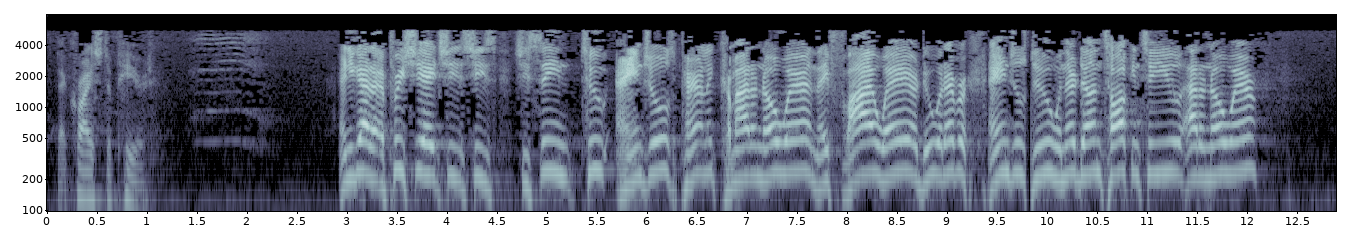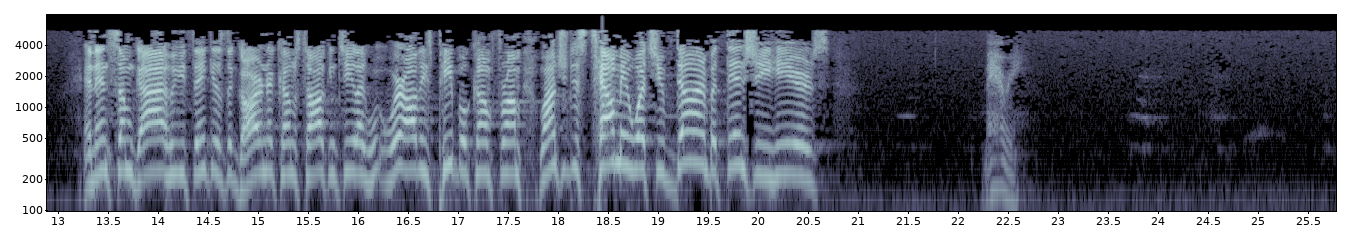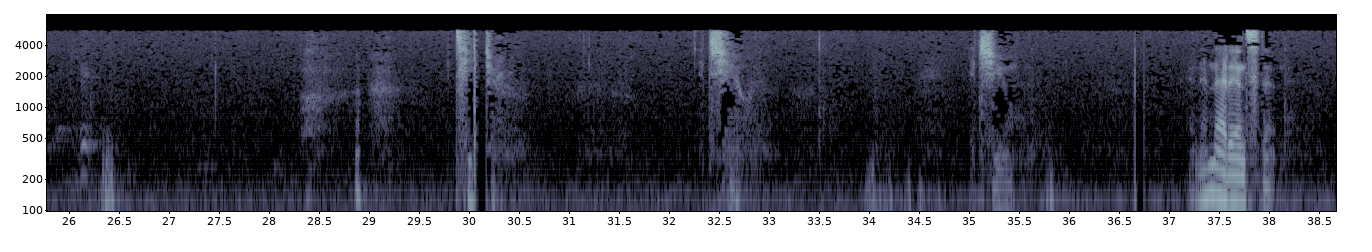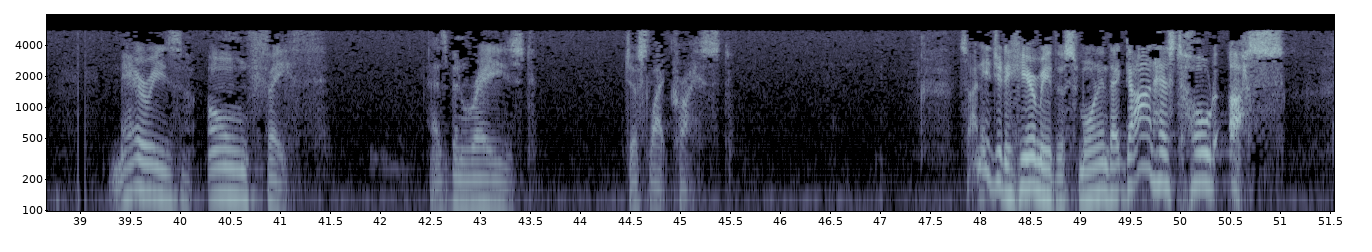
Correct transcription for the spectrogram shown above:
that Christ appeared. And you got to appreciate she's she's she's seen two angels apparently come out of nowhere and they fly away or do whatever angels do when they're done talking to you out of nowhere. And then some guy who you think is the gardener comes talking to you like where all these people come from? Why don't you just tell me what you've done? But then she hears Mary. And in that instant, Mary's own faith has been raised just like Christ. So I need you to hear me this morning that God has told us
